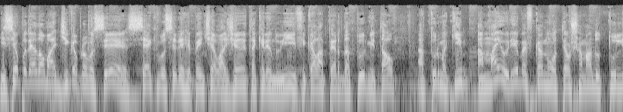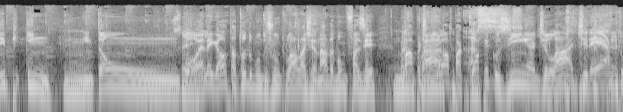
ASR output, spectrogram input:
E se eu puder dar uma dica pra você, se é que você de repente é lajano e tá querendo ir, ficar lá perto da turma e tal, a turma aqui, a maioria vai ficar num hotel chamado Tulip Inn. Então, Sei. pô, é legal, tá todo mundo junto lá, lajanada, vamos fazer mesmo papo de quarto. copa, copa e cozinha, de lá, direto.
